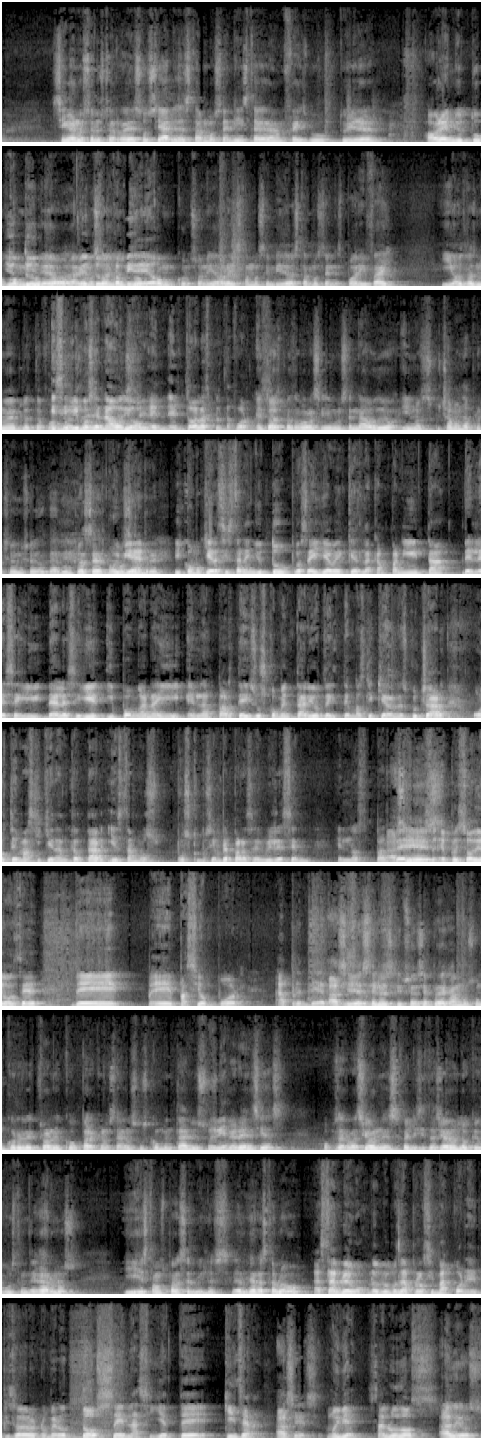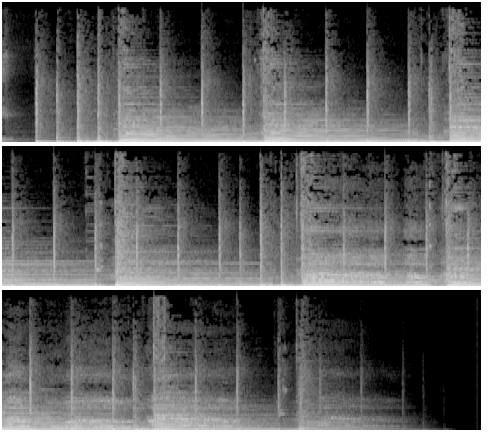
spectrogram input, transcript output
Síganos en nuestras redes sociales. Estamos en Instagram, Facebook, Twitter. Ahora en YouTube, con video. Habíamos YouTube, con, YouTube con, con, sonido. Ahora estamos en video. Estamos en Spotify y otras nueve plataformas. Y seguimos en audio en, todas las plataformas. En todas las plataformas seguimos en audio y nos escuchamos la próxima emisión. Un placer. Muy bien. Y como quieras, si están en YouTube, pues ahí ya ven que es la campanita, denle seguir, denle seguir y pongan ahí en la parte ahí sus comentarios de temas que quieran escuchar o temas que quieran tratar. Y estamos, pues como siempre, para servirles en, en los partes del episodio 11 de eh, Pasión por Aprender. Así es, en la descripción siempre dejamos un correo electrónico para que nos hagan sus comentarios, sus sugerencias observaciones, felicitaciones, lo que gusten dejarnos. Y estamos para servirles. Edgar, hasta luego. Hasta luego. Nos vemos la próxima con el episodio número 12 en la siguiente quincena. Así es. Muy bien. Saludos. Adiós.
